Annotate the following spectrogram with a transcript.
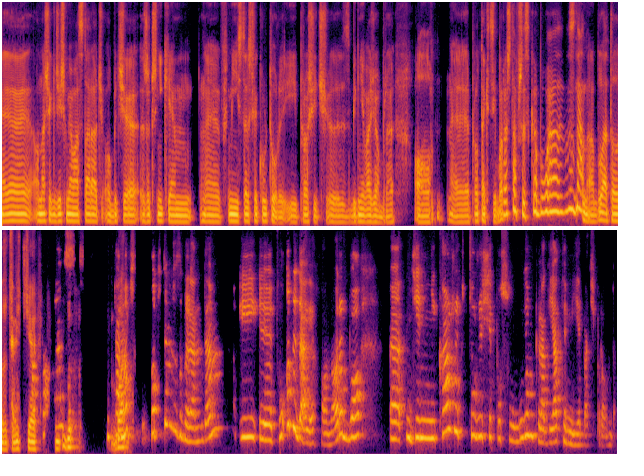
e, ona się gdzieś miała starać o bycie rzecznikiem w Ministerstwie Kultury i prosić Zbigniewa Ziobrę o protekcję, bo reszta wszystka była znana. Była to rzeczywiście. Tarnowski pod tym względem i y, tu oddaję honor, bo e, dziennikarze, którzy się posługują plagiatem, jebać prądem.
